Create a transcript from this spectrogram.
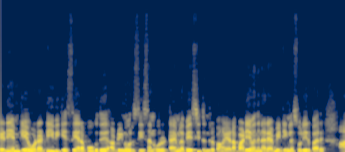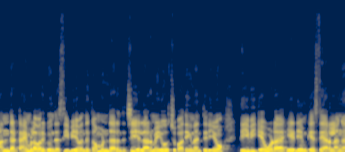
ஏடிஎம்கேவோட டிவிகே சேர போகுது அப்படின்னு ஒரு சீசன் ஒரு டைம்ல பேசிட்டு இருந்திருப்பாங்க. எடப்பாடியே வந்து நிறைய மீட்டிங்ல சொல்லியிருப்பாரு. அந்த டைம்ல வரைக்கும் இந்த சிபிஐ வந்து கம்முன்னு தான் இருந்துச்சு. எல்லாருமே யோசிச்சு பாத்தீங்கன்னா தெரியும். டிவிகேவோட ஏடிஎம்கே சேரலங்க.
